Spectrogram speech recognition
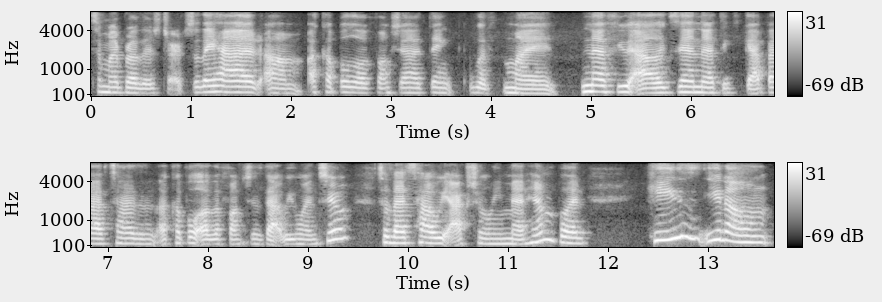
to my brother's church. So they had um, a couple of functions. I think with my nephew Alexander. I think he got baptized, and a couple other functions that we went to. So that's how we actually met him. But he's, you know,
